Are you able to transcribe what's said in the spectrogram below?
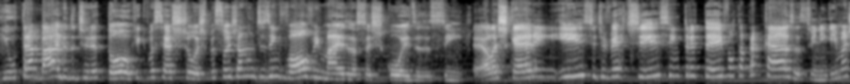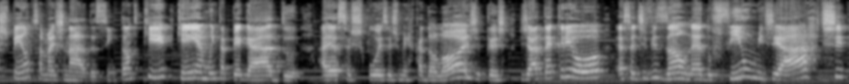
E o trabalho do diretor? O que, que você achou? As pessoas já não desenvolvem mais essas coisas, assim. Elas querem ir se divertir, se entreter e voltar para casa, assim. Ninguém mais pensa mais nada, assim. Tanto que quem é muito apegado a essas coisas mercadológicas já até criou essa divisão, né? Do filme de arte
